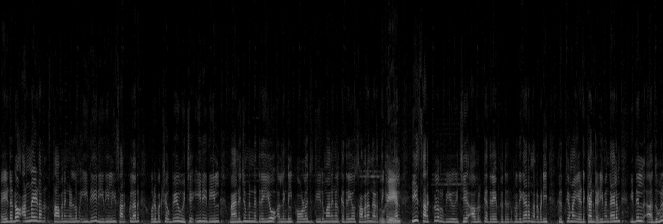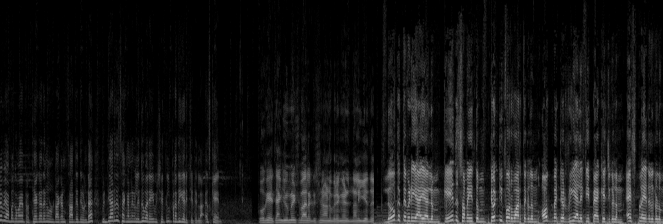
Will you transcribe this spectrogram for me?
എയ്ഡഡോ അൺഎയ്ഡഡ് സ്ഥാപനങ്ങളിലും ഇതേ രീതിയിൽ ഈ സർക്കുലർ ഒരുപക്ഷെ ഉപയോഗിച്ച് ഈ രീതിയിൽ മാനേജ്മെന്റിനെതിരെയോ അല്ലെങ്കിൽ കോളേജ് തീരുമാനങ്ങൾക്കെതിരെയോ സമരം നടത്തി കഴിഞ്ഞാൽ ഈ സർക്കുലർ ഉപയോഗിച്ച് അവർക്കെതിരെ പ്രതി- പ്രതികാര നടപടി കൃത്യമായി എടുക്കാൻ കഴിയും. എന്തായാലും ഇതിൽ ദൂരവ്യാപകമായ പ്രത്യാഘാതങ്ങൾ ഉണ്ടാകാൻ സാധ്യതയുണ്ട്. വിദ്യാർത്ഥി സംഘടനകൾ ഇതുവരെ ഈ വിഷയത്തിൽ പ്രതികരിച്ചിട്ടില്ല S K N. Okay thank you Umesh ബാലകൃഷ്ണനാണ് വിവരങ്ങൾ നൽകിയത്. ലോകത്തെവിടെയായാലും ഏത് സമയത്തും ട്വന്റി ഫോർ വാർത്തകളും ഓഗ്മെന്റഡ് റിയാലിറ്റി പാക്കേജുകളും എക്സ്പ്ലെയിനറുകളും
